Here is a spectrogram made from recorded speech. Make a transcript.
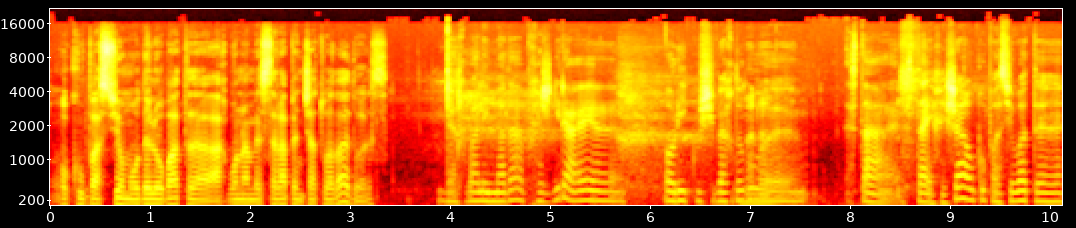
okupazio modelo bat arbonan bezala pentsatua da edo ez? Behar balin bada, presgira, eh, hori ikusi behar dugu, eh, ez da, da egesa, okupazio bat eh,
